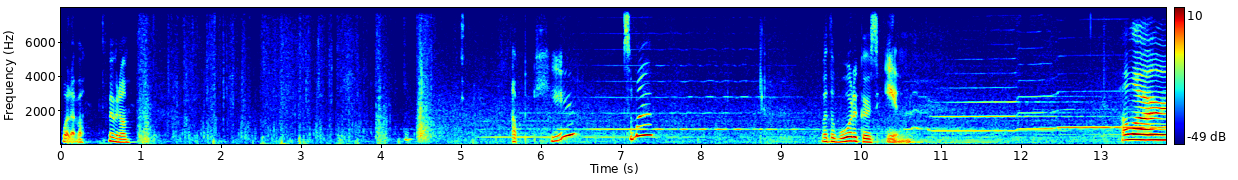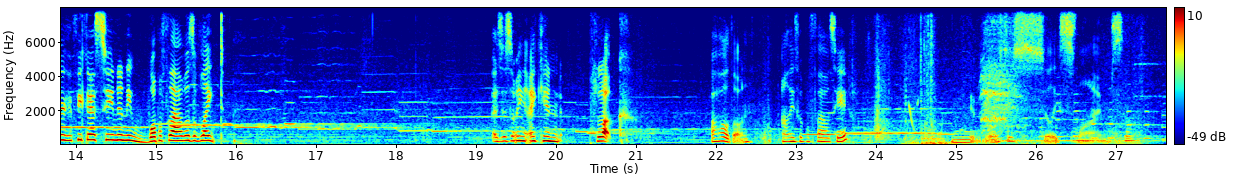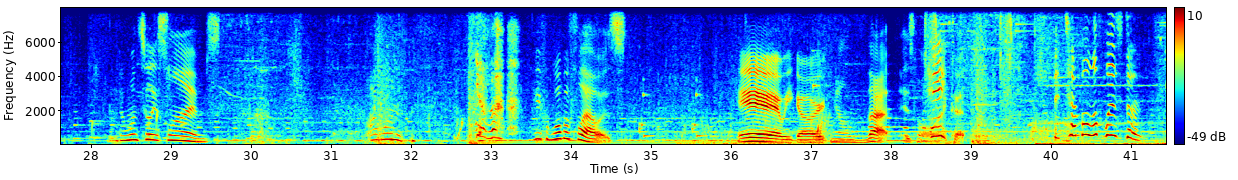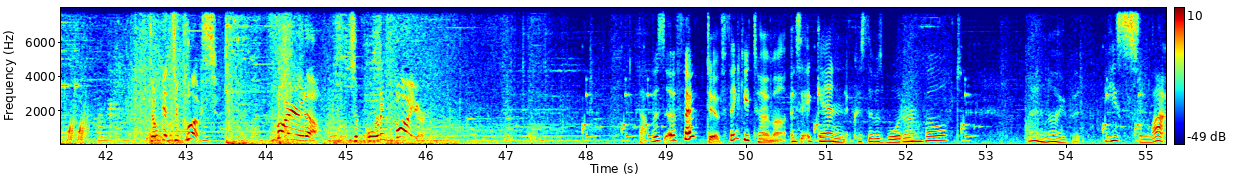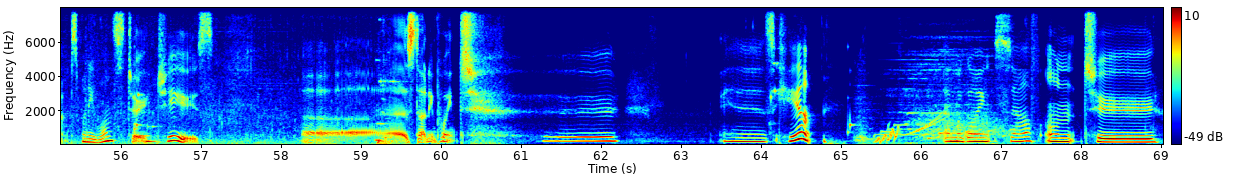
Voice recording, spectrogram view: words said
Whatever. Moving on. Up here? Somewhere? Where the water goes in. Hello, have you guys seen any whopper flowers of late? Is there something I can pluck? Oh, hold on. Aren't these whopper flowers here? No, those are silly slimes. I don't want silly slimes. Here for whopper flowers. There we go. Now that is more like it. The Temple of Wisdom! Don't get too close! Fire it up! Supporting fire! That was effective. Thank you, Thoma. Is it again because there was water involved? I don't know, but he slaps when he wants to. Jeez. Uh, starting point two is here. And we're going south on to...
